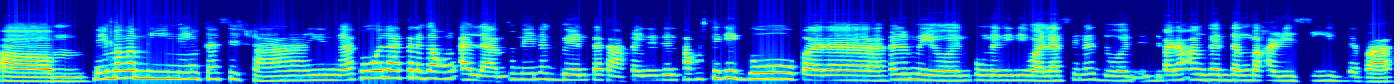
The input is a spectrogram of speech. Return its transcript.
um, may mga meaning kasi siya. Yun nga. So, wala talaga akong alam. So, may nagbenta sa akin. And then, ako, sige, go. Para, alam mo yun, kung naniniwala sila doon, eh, parang ang gandang makareceive, di ba?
